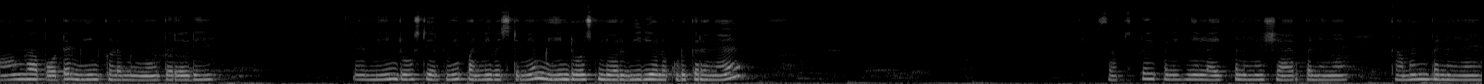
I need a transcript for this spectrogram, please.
மாங்காய் போட்ட மீன் குழம்புங்க. இப்போ ரெடி நான் மீன் ரோஸ்ட் ஏற்கனவே பண்ணி வச்சுட்டேங்க. மீன் ரோஸ்ட் இன்னொரு வீடியோவில் கொடுக்குறேங்க. சப்ஸ்கிரைப் பண்ணிக்கங்க லைக் பண்ணுங்கள் ஷேர் பண்ணுங்கள் கமெண்ட் பண்ணுங்கள்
